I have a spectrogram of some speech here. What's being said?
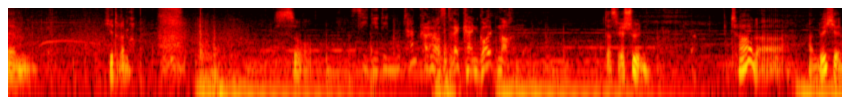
Ähm, hier drin. So, Sieh dir den Mutanten Kann an. aus Dreck kein Gold machen. Das wäre schön. Thaler, Hallöchen.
